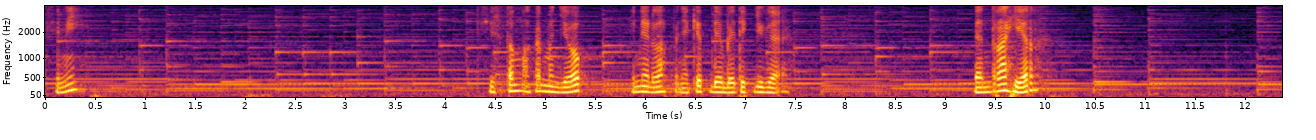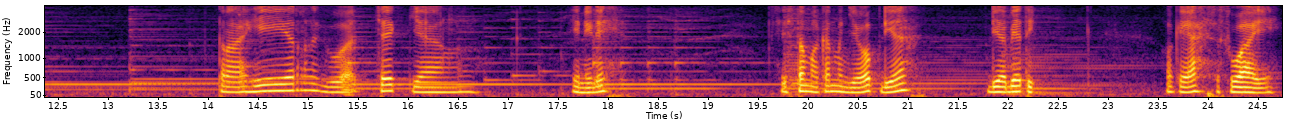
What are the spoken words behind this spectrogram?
sini. Sistem akan menjawab ini adalah penyakit diabetik juga. Dan terakhir, terakhir gue cek yang ini deh. Sistem akan menjawab dia diabetik. Oke ya, sesuai.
